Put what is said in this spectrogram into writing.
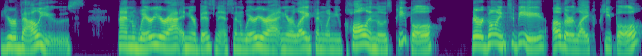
your values and where you're at in your business and where you're at in your life and when you call in those people there are going to be other like people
